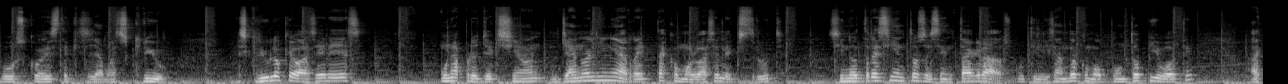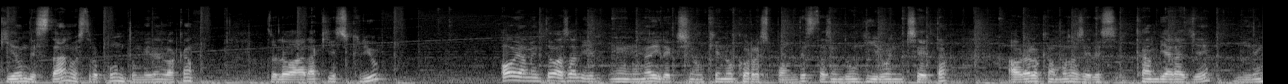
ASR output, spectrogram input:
busco este que se llama Screw. Screw lo que va a hacer es una proyección ya no en línea recta como lo hace el Extrude, sino 360 grados, utilizando como punto pivote aquí donde está nuestro punto, mírenlo acá. Entonces lo voy a dar aquí Screw obviamente va a salir en una dirección que no corresponde, está haciendo un giro en Z. Ahora lo que vamos a hacer es cambiar a Y, miren,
